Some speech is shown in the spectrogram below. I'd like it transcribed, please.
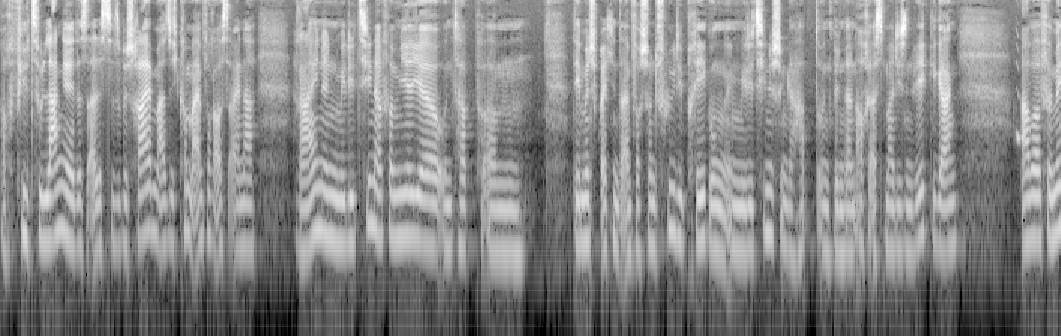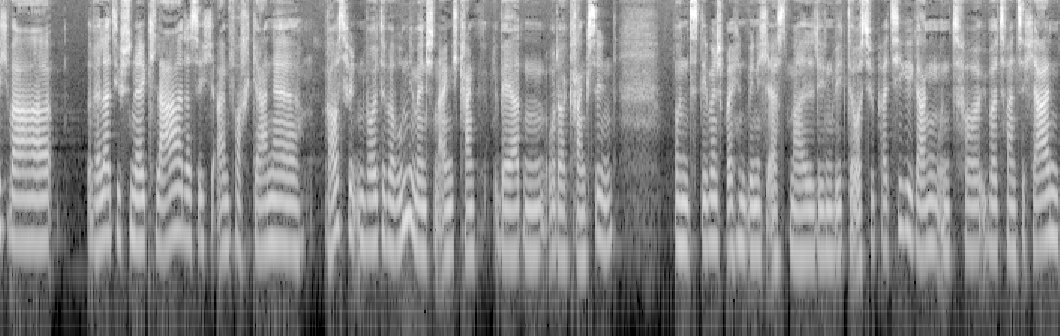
auch viel zu lange, das alles zu beschreiben. Also ich komme einfach aus einer reinen Medizinerfamilie und habe ähm, dementsprechend einfach schon früh die Prägung im Medizinischen gehabt und bin dann auch erstmal diesen Weg gegangen. Aber für mich war relativ schnell klar, dass ich einfach gerne rausfinden wollte, warum die Menschen eigentlich krank werden oder krank sind. Und dementsprechend bin ich erstmal den Weg der Osteopathie gegangen und vor über 20 Jahren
